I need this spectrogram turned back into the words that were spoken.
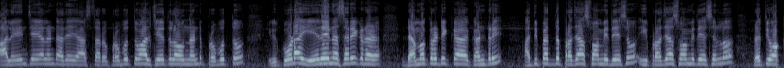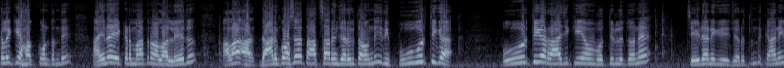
వాళ్ళు ఏం చేయాలంటే అదే చేస్తారు. ప్రభుత్వం వాళ్ళ చేతిలో ఉందంటే ప్రభుత్వం ఇది కూడా ఏదైనా సరే ఇక్కడ డెమోక్రటిక్ కంట్రీ uh, అతిపెద్ద ప్రజాస్వామ్య దేశం. ఈ ప్రజాస్వామ్య దేశంలో ప్రతి ఒక్కరికి హక్కు ఉంటుంది. అయినా ఇక్కడ మాత్రం అలా లేదు. అలా దానికోసమే తాత్సారం జరుగుతూ ఉంది. ఇది పూర్తిగా పూర్తిగా రాజకీయ ఒత్తిళ్ళతోనే చేయడానికి జరుగుతుంది. కానీ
